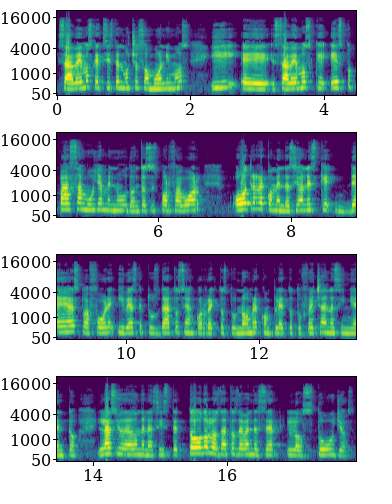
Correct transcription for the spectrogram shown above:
Sabemos que existen muchos homónimos y eh, sabemos que esto pasa muy a menudo. Entonces, por favor, Otra recomendación es que veas tu Afore y veas que tus datos sean correctos, tu nombre completo, tu fecha de nacimiento, la ciudad donde naciste, todos los datos deben de ser los tuyos.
